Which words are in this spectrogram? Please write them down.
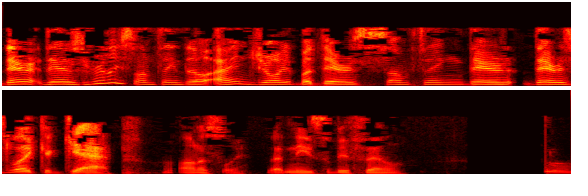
There, there's really something though. I enjoy it, but there's something there. There's like a gap, honestly, that needs to be filled. Hmm.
